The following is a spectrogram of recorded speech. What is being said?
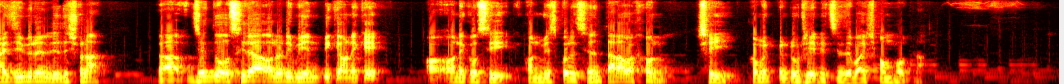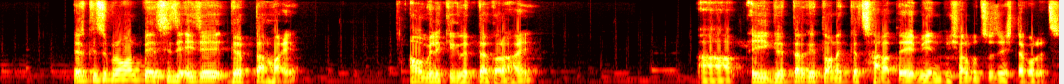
আইজিপির নির্দেশনা যেহেতু ওসিরা অলরেডি বিএনপিকে অনেকে অনেক ওসি কনভিন্স করেছিলেন তারাও এখন সেই কমিটমেন্ট উঠিয়ে নিচ্ছেন যে ভাই, সম্ভব না। এর কিছু প্রমাণ পেয়েছি যে এই যে গ্রেপ্তার হয়, আওয়ামী লীগকে গ্রেপ্তার করা হয় এই গ্রেপ্তারকৃত অনেককে ছাড়াতে বিএনপি সর্বোচ্চ চেষ্টা করেছে।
